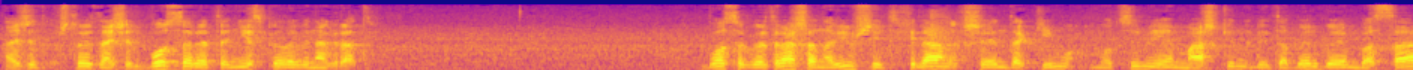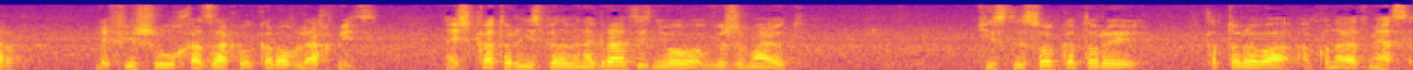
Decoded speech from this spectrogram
Значит, что значит? Босер это не спелый виноград. Босса говорит, Раша, навимший тхилян хшен даким, муцими машкин, литабель бэм басар, лефишу хазак коров ляхмиц. Значит, который не спелый виноград, из него выжимают кислый сок, который, которого окунают мясо.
